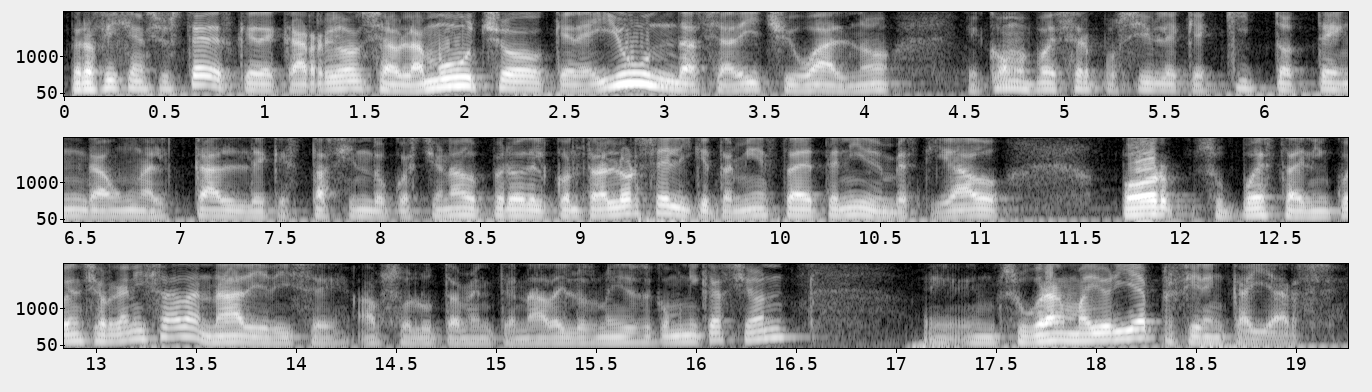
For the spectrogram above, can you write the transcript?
Pero fíjense ustedes que de Carrión se habla mucho, que de Yunda se ha dicho igual, ¿no? Que cómo puede ser posible que Quito tenga un alcalde que está siendo cuestionado, pero del Contralor Celi, que también está detenido, investigado por supuesta delincuencia organizada, nadie dice absolutamente nada y los medios de comunicación eh, en su gran mayoría prefieren callarse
